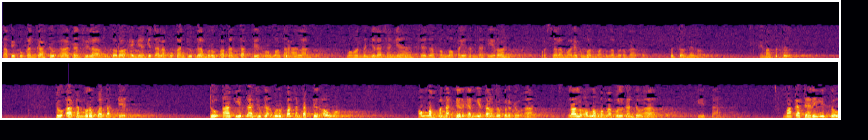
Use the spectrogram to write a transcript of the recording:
Tapi bukankah doa dan silaturahim yang kita lakukan juga merupakan takdir Allah Taala? Mohon penjelasannya. Jazakallahu khairan katsiran. Wassalamualaikum warahmatullahi wabarakatuh. Betul memang. Memang betul. Doa akan merubah takdir. Doa kita juga merupakan takdir Allah. Allah menakdirkan kita untuk berdoa, lalu Allah mengabulkan doa kita. Maka dari itu,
